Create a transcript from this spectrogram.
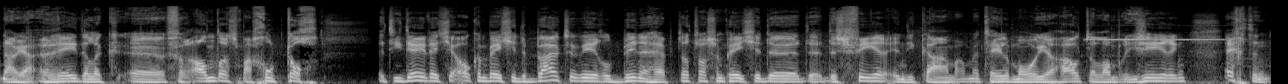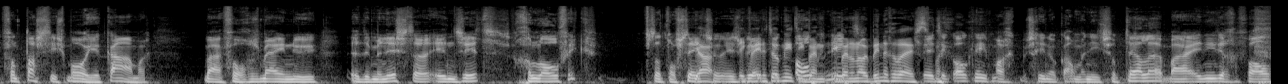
nou ja, redelijk uh, veranderd, maar goed toch. Het idee dat je ook een beetje de buitenwereld binnen hebt... dat was een beetje de, de, de sfeer in die kamer. Met hele mooie houten lambrisering. Echt een fantastisch mooie kamer waar volgens mij nu eh, de minister in zit, geloof ik. Of dat nog steeds ja, zo is. Ik weet het ook niet. Ik ben, niet. ik ben er nooit binnen geweest. Weet ik ook niet. Mag ik misschien ook allemaal niet vertellen. Maar in ieder geval.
